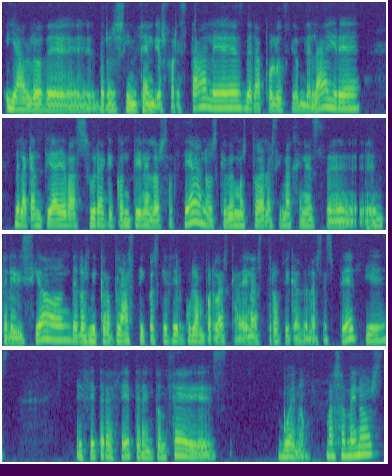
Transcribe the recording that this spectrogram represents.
Y hablo de los incendios forestales, de la polución del aire, de la cantidad de basura que contienen los océanos, que vemos todas las imágenes eh, en televisión, de los microplásticos que circulan por las cadenas tróficas de las especies, etcétera, etcétera. Entonces, bueno, más o menos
